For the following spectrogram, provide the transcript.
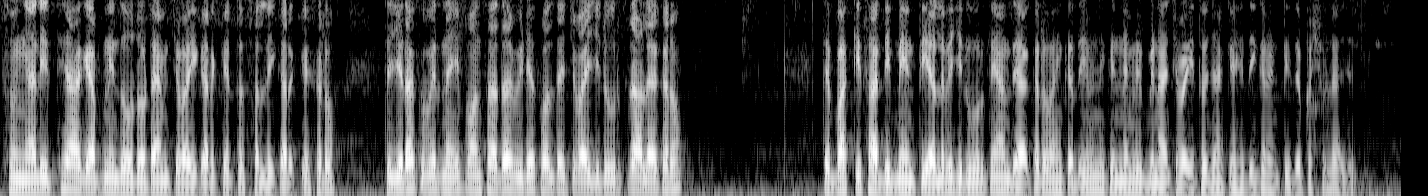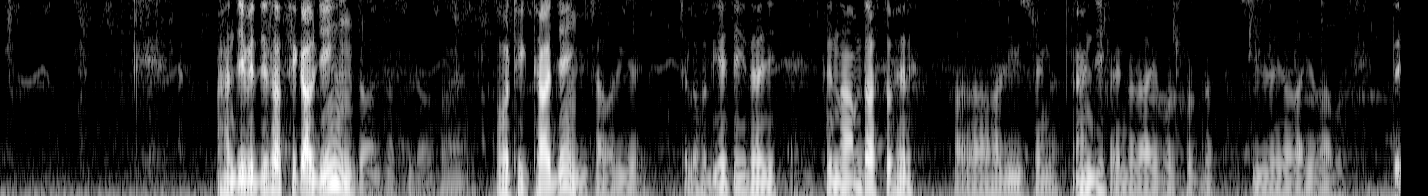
ਸੂਈਆਂ ਦੀ ਇੱਥੇ ਆ ਕੇ ਆਪਣੀ ਦੋ ਦੋ ਟਾਈਮ ਚਵਾਈ ਕਰਕੇ ਤਸੱਲੀ ਕਰਕੇ ਖੜੋ। ਤੇ ਜਿਹੜਾ ਕੋਈ ਵੀਰ ਨਹੀਂ ਪਹੁੰਚ ਸਕਦਾ ਵੀਡੀਓ ਕਾਲ ਤੇ ਚਵਾਈ ਜ਼ਰੂਰ ਕਰਾ ਲਿਆ ਕਰੋ। ਤੇ ਬਾਕੀ ਸਾਡੀ ਬੇਨਤੀ ਵੱਲ ਵੀ ਜ਼ਰੂਰ ਧਿਆਨ ਦਿਆ ਕਰੋ। ਅਸੀਂ ਕਦੇ ਵੀ ਨਹੀਂ ਕਿੰਨੇ ਵੀ ਬਿਨਾਂ ਚਵਾਈ ਤੋਂ ਜਾਂ ਕਿਸੇ ਦੀ ਗਾਰੰਟੀ ਤੇ ਪਸ਼ੂ ਲੈ ਜਾਓ ਹਾਂਜੀ ਵੀਰ ਜੀ ਸਤਿ ਸ਼੍ਰੀ ਅਕਾਲ ਜੀ। ਸਤਿ ਸ਼੍ਰੀ ਅਕਾਲ ਹੋਰ ਠੀਕ ਠਾਕ ਜੀ? ਠੀਕ ਠਾਕ ਵਧੀਆ ਜੀ। ਚਲੋ ਵਧੀਆ ਚਾਹੀਦਾ ਜੀ। ਤੇ ਨਾਮ ਦੱਸ ਦਿਓ ਫਿਰ। ਹਰਜੀਤ ਸਿੰਘ ਹਾਂਜੀ। ਪਿੰਡ ਰਾਏਪੁਰ ਖੁਰਦ ਸੀਲੇ ਜਾਣਾ ਜ਼ਿਲ੍ਹਾ ਅੰਮ੍ਰਿਤਸਰ। ਤੇ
